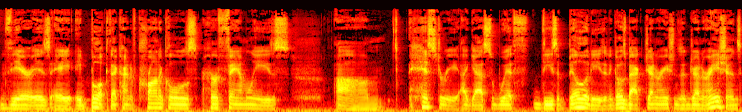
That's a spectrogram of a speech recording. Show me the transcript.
there is a, a book that kind of chronicles her family's um, history, I guess, with these abilities, and it goes back generations and generations,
